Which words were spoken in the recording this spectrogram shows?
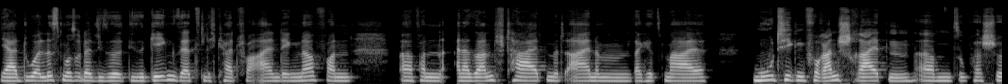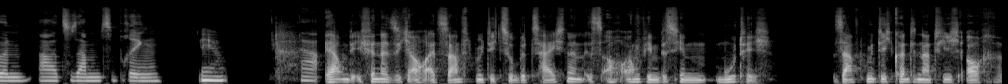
ja, Dualismus oder diese, diese Gegensätzlichkeit vor allen Dingen, ne, von äh, von einer Sanftheit mit einem, sag ich jetzt mal, mutigen Voranschreiten ähm, super schön äh, zusammenzubringen. Ja. Ja. ja, und ich finde, sich auch als sanftmütig zu bezeichnen, ist auch irgendwie ein bisschen mutig. Sanftmütig könnte natürlich auch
